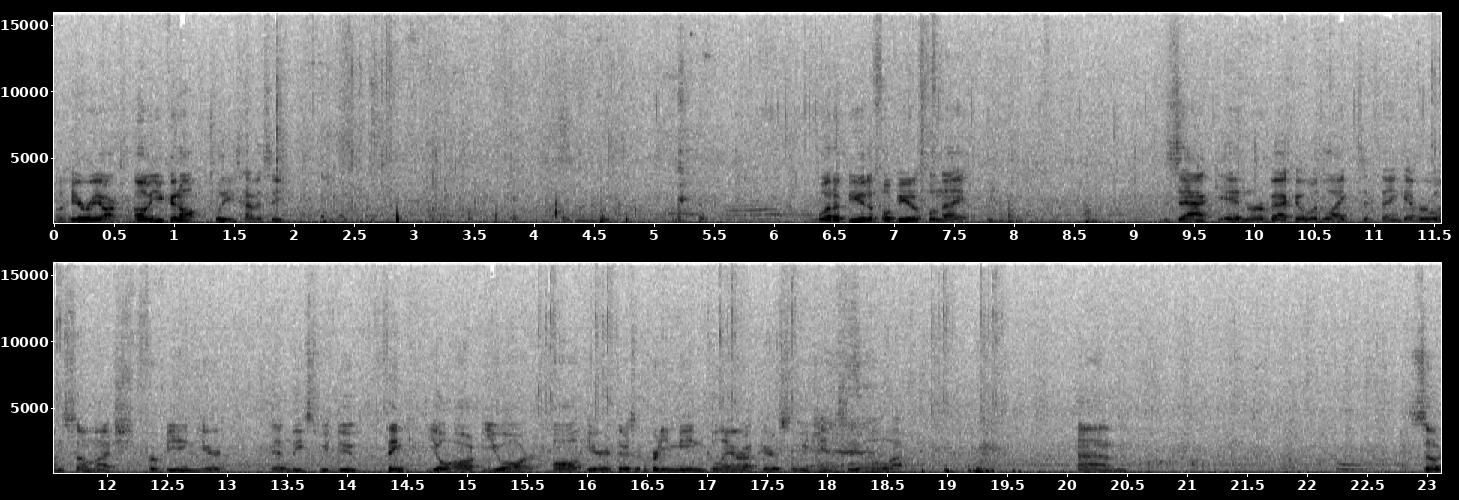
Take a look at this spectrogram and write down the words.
Well, here we are. Oh, you can all please have a seat. What a beautiful, beautiful night. Zach and Rebekah would like to thank everyone so much for being here. At least we do think you'll all, you are all here. There's a pretty mean glare up here, so we can't see a whole lot. Um, so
